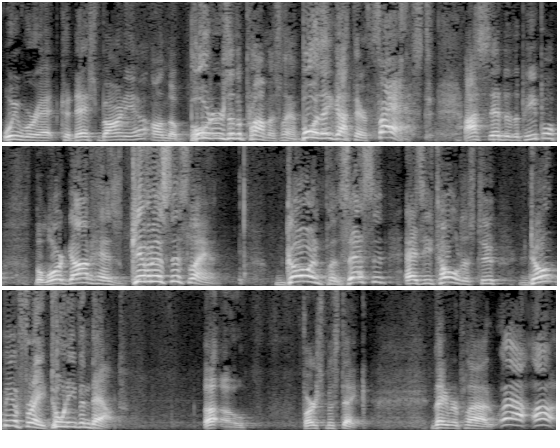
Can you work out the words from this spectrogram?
we were at Kadesh Barnea on the borders of the promised land. Boy, they got there fast. I said to the people, The Lord God has given us this land. Go and possess it as He told us to. Don't be afraid. Don't even doubt. Uh oh. First mistake. They replied, Well, uh,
